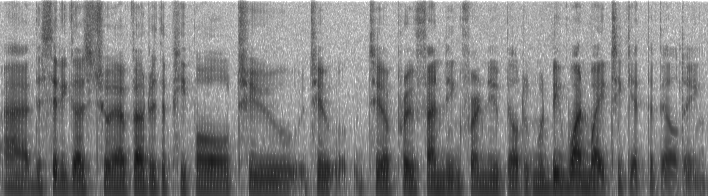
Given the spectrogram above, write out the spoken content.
uh, the city goes to a vote of the people to to to approve funding for a new building would be one way to get the building.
